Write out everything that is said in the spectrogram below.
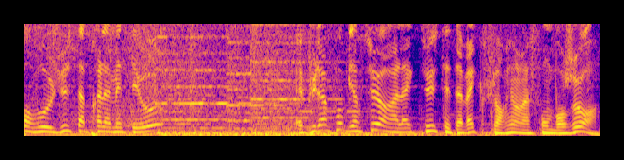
pour vous juste après la météo. Et puis l'info, bien sûr, à l'actu, c'est avec Florian Lafont. Bonjour.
